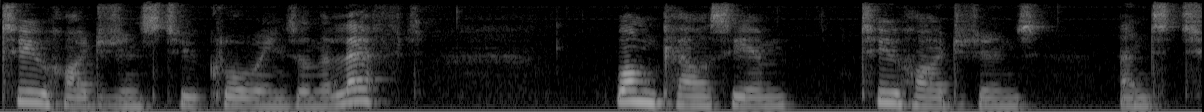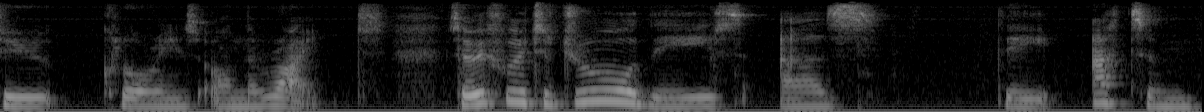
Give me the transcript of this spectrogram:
two hydrogens two chlorines on the left one calcium two hydrogens and two chlorines on the right so if we were to draw these as the atom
